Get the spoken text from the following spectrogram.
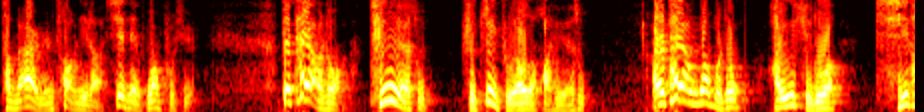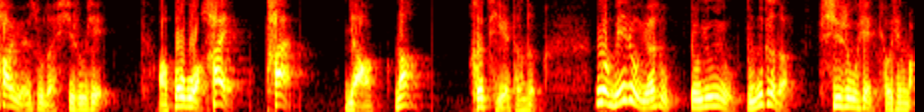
他们二人创立了现代光谱学。在太阳中，氢元素是最主要的化学元素，而太阳光谱中还有许多其他元素的吸收线，啊，包括氦、碳、氧、钠和铁等等。那么每种元素都拥有独特的吸收线条形码。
